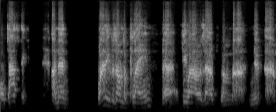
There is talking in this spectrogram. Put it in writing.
Fantastic. And then when he was on the plane, a few hours out from uh, New, um,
